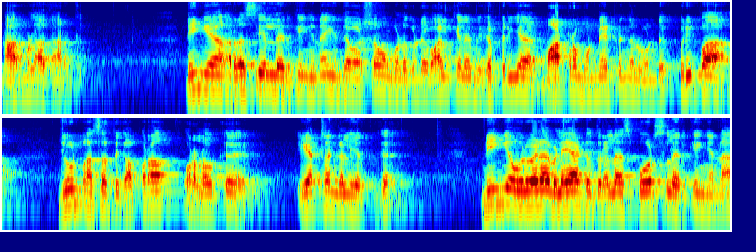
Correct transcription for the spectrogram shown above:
நார்மலாக தான் இருக்குது நீங்கள் அரசியலில் இருக்கீங்கன்னா இந்த வருஷம் உங்களுடைய வாழ்க்கையில் மிகப்பெரிய மாற்றம் முன்னேற்றங்கள் உண்டு. குறிப்பாக ஜூன் மாதத்துக்கு அப்புறம் ஓரளவுக்கு ஏற்றங்கள் இருக்குது நீங்கள் ஒருவேளை விளையாட்டுத்துறையில் ஸ்போர்ட்ஸில் இருக்கீங்கன்னா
